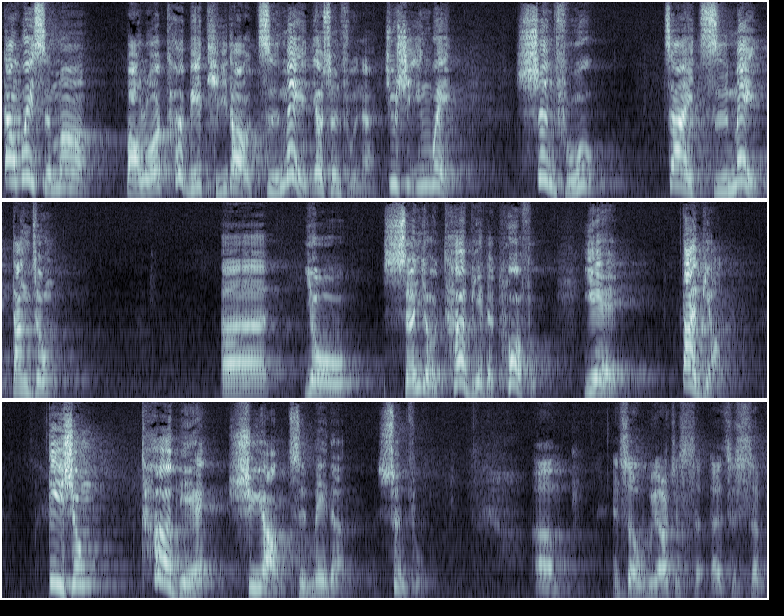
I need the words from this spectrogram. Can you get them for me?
但为什么保罗特别提到姊妹要顺服呢？就是因为顺服在姊妹当中，呃，有神有特别的托付，也代表弟兄特别需要姊妹的顺服。呃 and so we are to, su- uh, to, sub,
